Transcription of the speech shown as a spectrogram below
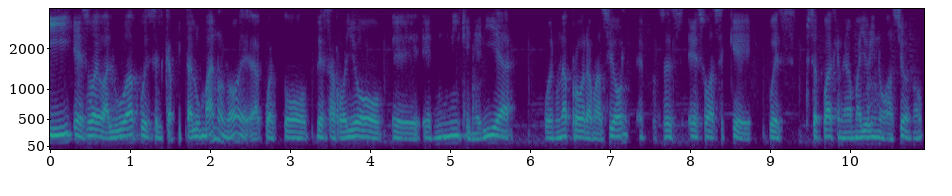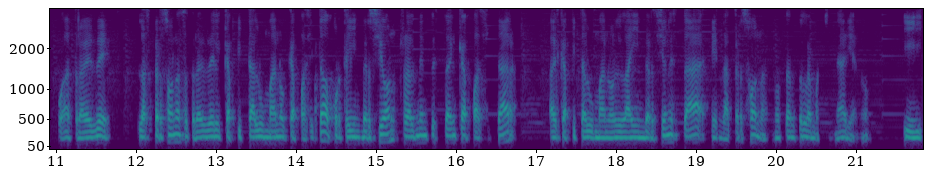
y eso evalúa pues el capital humano, ¿no? A cuanto desarrollo eh, en ingeniería, o en una programación, entonces eso hace que pues se pueda generar mayor innovación, ¿no? A través de las personas, a través del capital humano capacitado, porque la inversión realmente está en capacitar al capital humano, la inversión está en la persona, no tanto en la maquinaria, ¿no? Y,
